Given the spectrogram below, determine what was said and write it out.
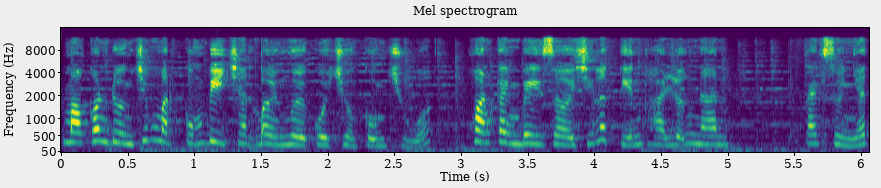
Mà con đường trước mặt cũng bị chặn bởi người của trường công chúa. Hoàn cảnh bây giờ chính là tiến thoái lưỡng nan, Cách duy nhất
